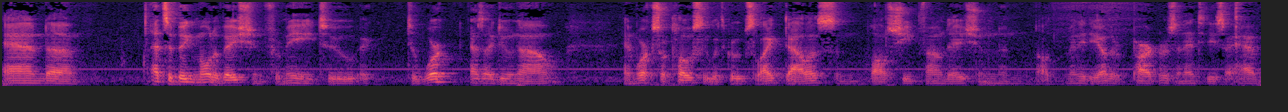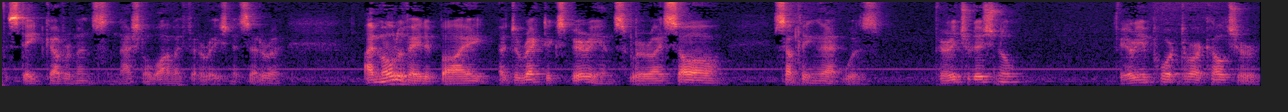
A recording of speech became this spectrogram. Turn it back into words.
and uh, that's a big motivation for me to to work as I do now and work so closely with groups like Dallas and Wild Sheep Foundation and many of the other partners and entities I have, the state governments, National Wildlife Federation, etc. I'm motivated by a direct experience where I saw something that was very traditional, very important to our culture,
